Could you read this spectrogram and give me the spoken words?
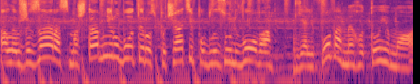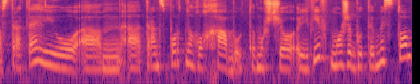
Але вже зараз масштабні роботи розпочаті поблизу Львова. Для Львова ми готуємо стратегію ем, е, транспортного хабу, тому що Львів може бути містом,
